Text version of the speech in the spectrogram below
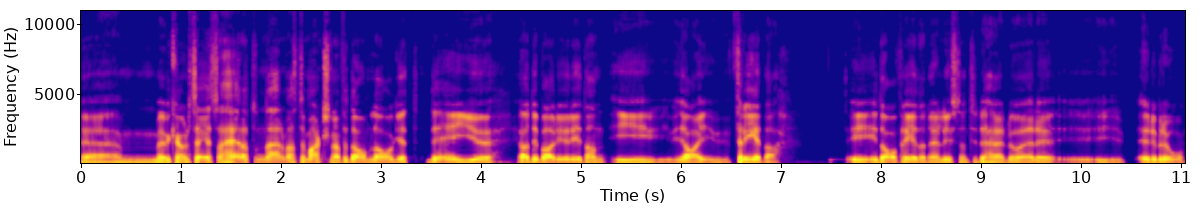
Ehm, men vi kan väl säga så här att de närmaste matcherna för damlaget, det är ju, ja det börjar ju redan i, ja, i fredag. I, idag fredag när jag lyssnar till det här, då är det i Örebro,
